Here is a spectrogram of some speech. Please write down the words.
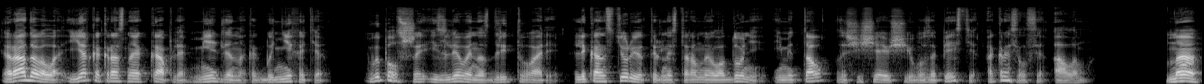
Радовала ярко-красная капля, медленно, как бы нехотя, выползшая из левой ноздри твари. Ликан стер ее тыльной стороной ладони, и металл, защищающий его запястье, окрасился алым. «На!»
